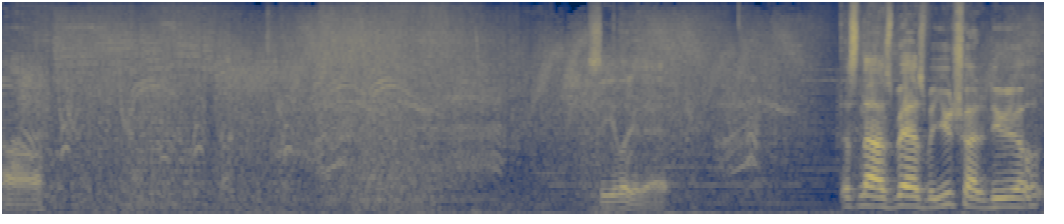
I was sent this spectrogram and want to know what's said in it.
Oh. See, look at that. That's not as bad as what you try to do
